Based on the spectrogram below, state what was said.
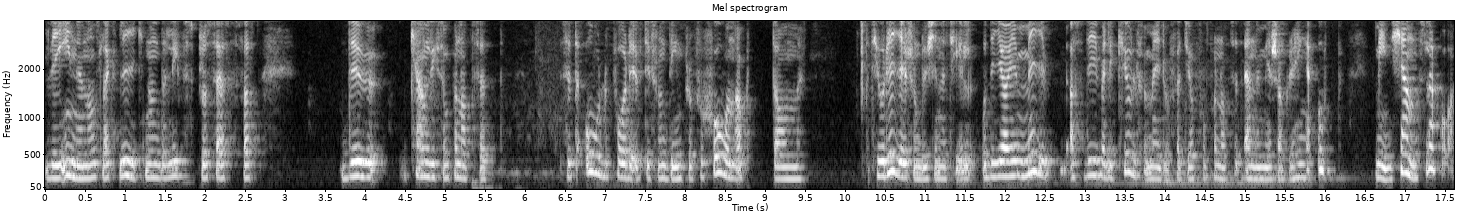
vi är inne i någon slags liknande livsprocess fast du kan liksom på något sätt sätta ord på det utifrån din profession och de teorier som du känner till. Och det gör ju mig, alltså det är väldigt kul för mig då för att jag får på något sätt ännu mer saker att hänga upp min känsla på.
